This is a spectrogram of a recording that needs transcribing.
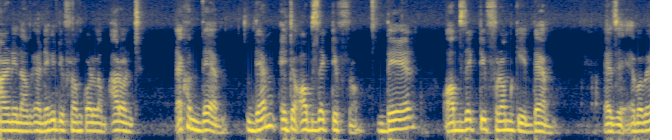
আর নিলাম এর নেগেটিভ ফর্ম করলাম আরন্ট এখন দেম দেম এটা objective form they objective form কি? দেম যে, এভাবে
